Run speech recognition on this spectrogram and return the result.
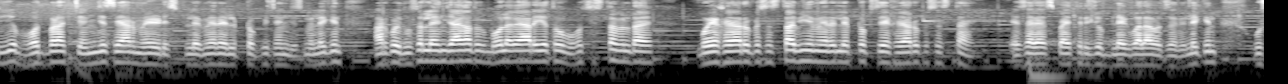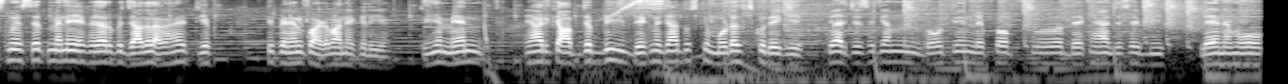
तो ये बहुत बड़ा चेंजेस है यार मेरे डिस्प्ले मेरे लैपटॉप की चेंजेस में। लेकिन अगर कोई दूसरा लेन जाएगा तो बोलेगा, यार, ये तो बहुत सस्ता मिल रहा है वो एक हज़ार रुपये सस्ता भी है मेरे लैपटॉप से, एक हज़ार रुपये सस्ता है। एस आर एस पाई थ्री जो ब्लैक वाला वर्जन है। लेकिन उसमें सिर्फ़ मैंने एक हज़ार रुपये ज़्यादा लगा है टी टी पैनल को हटवाने के लिए। तो ये मेन यार कि आप जब भी देखना चाहें तो उसके मॉडल्स को देखिए। तो यार जैसे कि हम दो तीन लैपटॉप देखें हैं, जैसे बी लेन है वो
